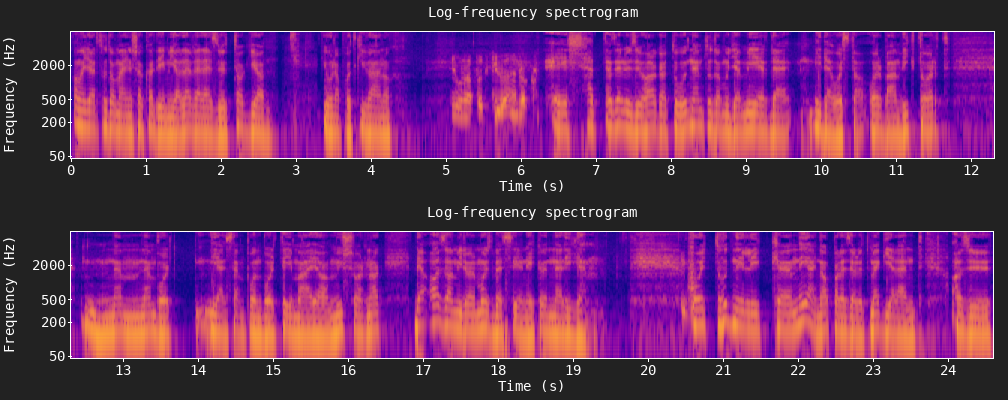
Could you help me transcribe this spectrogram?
a Magyar Tudományos Akadémia levelező tagja. Jó napot kívánok! Jó napot kívánok! És hát az előző hallgató, nem tudom ugye miért, de idehozta Orbán Viktort, nem, nem volt ilyen szempontból témája a műsornak, de az, amiről most beszélnék önnel, igen. Igen. Hogy tudnélik, néhány nappal ezelőtt megjelent az ő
